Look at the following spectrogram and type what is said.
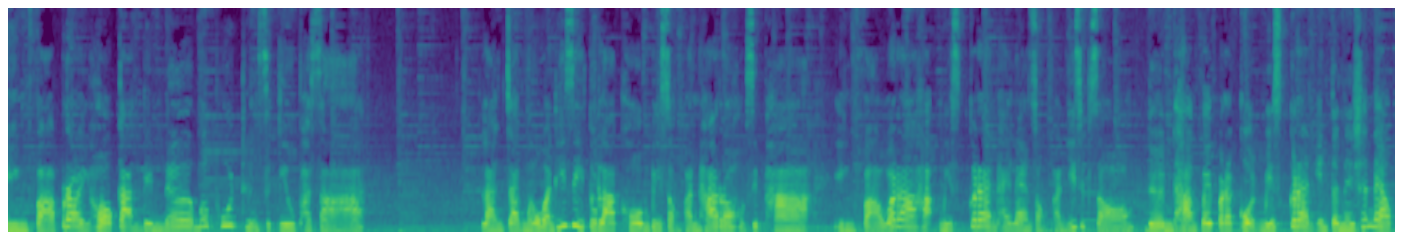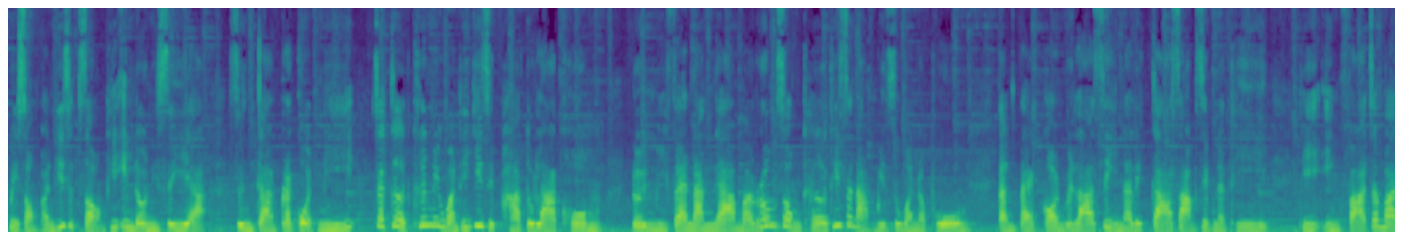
อิงฟ้าปล่อยโฮกลางดินเนอร์เมื่อพูดถึงสกิลภาษา หลังจากเมื่อวันที่ 4 ตุลาคม ปี 2565 อิงฟ้าวราหะมิสแกรนไทยแลนด์ 2022 เดินทางไปประกวดมิสแกรนอินเตอร์เนชั่นแนลปี 2022 ที่อินโดนีเซีย ซึ่งการประกวดนี้จะเกิดขึ้นในวันที่ 25 ตุลาคม โดยมีแฟนนางงามมาร่วมส่งเธอที่สนามบินสุวรรณภูมิ ตั้งแต่ก่อนเวลา 4 นาฬิกา 30 นาที ที่อิงฟ้าจะมา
